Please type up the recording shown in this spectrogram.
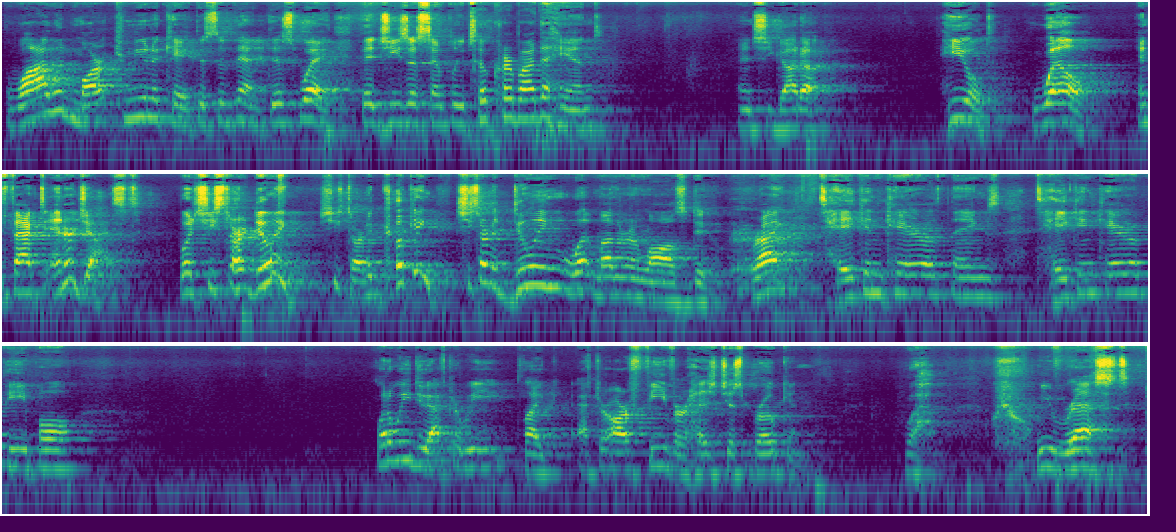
Why would Mark communicate this event this way? That Jesus simply took her by the hand and she got up, healed, well, in fact, energized. What she start doing? She started cooking. She started doing what mother in laws do, right? Taking care of things, taking care of people. What do we do after we like after our fever has just broken? Well, we rest.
